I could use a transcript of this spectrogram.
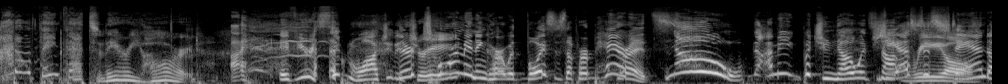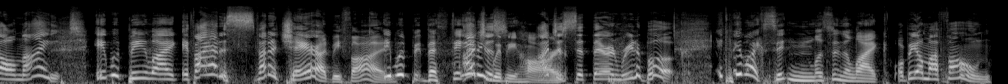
I don't think that's very hard. I, If you're sitting watching a they're tree, tormenting her with voices of her parents. no, I mean, but you know it's she not has real. to stand all night. It would be like If I had a, if I had a chair, I'd be fine. it would be the standing just, would be hard. I just sit there and read a book It'd be like sitting and listening to like or be on my phone.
